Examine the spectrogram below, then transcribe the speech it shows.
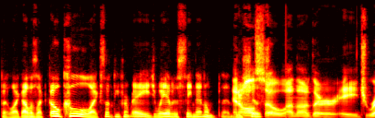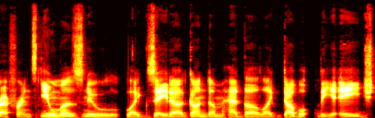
but like I was like, oh, cool, like something from Age. We haven't seen that on. uh, And these shows. also another age reference, Yuma's new like Zeta Gundam had the like double the age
